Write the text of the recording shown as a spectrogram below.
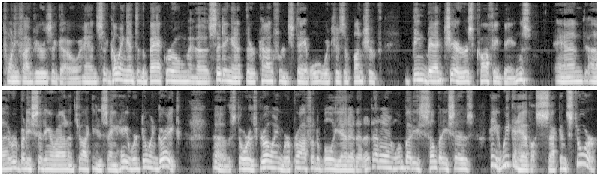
25 years ago and so going into the back room, uh, sitting at their conference table, which is a bunch of beanbag chairs, coffee beans, and uh, everybody sitting around and talking and saying, "Hey, we're doing great. Uh, the store is growing. We're profitable." Yada yada yada. And one somebody says, "Hey, we could have a second store."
